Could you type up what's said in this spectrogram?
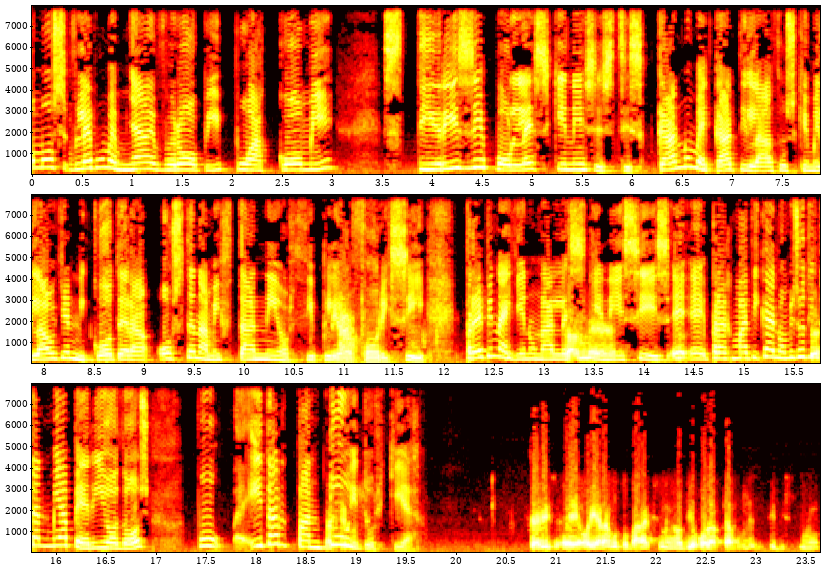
όμως βλέπουμε μια Ευρώπη που ακόμη στηρίζει πολλές κινήσεις της. Κάνουμε κάτι λάθος και μιλάω γενικότερα ώστε να μην φτάνει η ορθή πληροφόρηση. Πρέπει να γίνουν άλλες Κάμε... κινήσεις. Ε, ε, πραγματικά νομίζω ότι ήταν μια περίοδος που ήταν παντού η Τουρκία. Ξέρεις, ε, ο Ιαρά μου το παράξενο είναι ότι όλα αυτά που λέτε αυτή τη στιγμή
